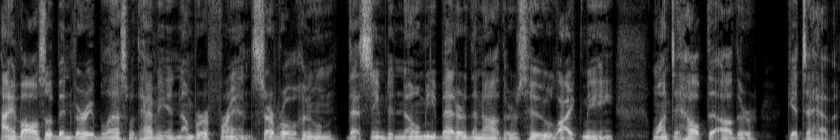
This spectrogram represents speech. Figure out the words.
I have also been very blessed with having a number of friends, several of whom that seem to know me better than others who, like me, want to help the other get to heaven.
